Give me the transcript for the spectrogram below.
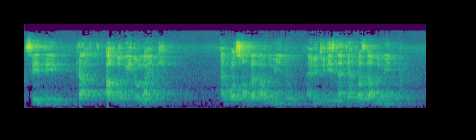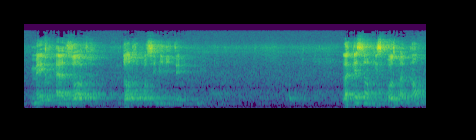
C'est des cartes Arduino-like. Elles ressemblent à l'Arduino. Elles utilisent l'interface d'Arduino elles offrent d'autres possibilités. La question qui se pose maintenant,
